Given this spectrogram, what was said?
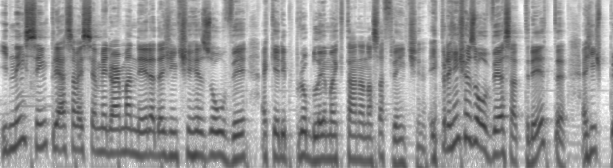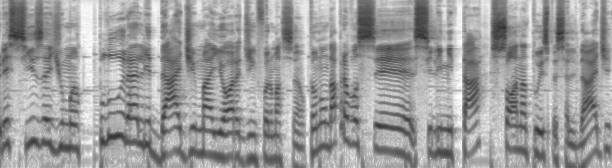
e nem sempre essa vai ser a melhor maneira da gente resolver aquele problema que tá na nossa frente, né? E pra gente resolver essa treta, a gente precisa de uma pluralidade maior de informação. Então não dá para você se limitar só na tua especialidade,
